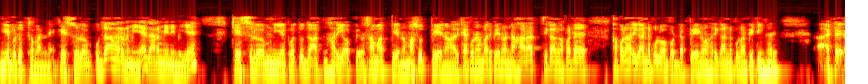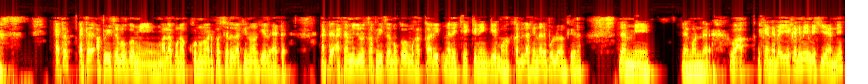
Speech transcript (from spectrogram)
නියපොතුත් කමන්නේ. කේස්ලොම් උදාහරණ මේ ධර්මයේ නෙමෙයි. කෙස්ලොම් නියපොතු දාත් හරියව පේනවා සමත් පේනවා මසුත් පේනවා හරි කැපුණාම හරි පේනවා නහරත් නිකන් අපට කපල හරි ගන්න පුළුවන් පොඩ්ඩක් පේනවා හරි ගන්න පුළුවන් පිටින් හරි ඇට ඇට ඇට අපි හිතමුකෝ මේ මලකුණක් කුණුනාට පස්සට දකින්නවා කියලා ඇට ඇට ඇට මිදුලුත් අපි හිතමුකෝ මොකක් හරි මැරිච් එක්කෙනෙක්ගේ මොකක් හරි දකින්න හරි පුළුවන් කියලා දැන් මේ දැන් ඔන්න වක් ඒ කියන්නේ හැබැයි ඒක නෙමෙයි මේ කියන්නේ.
